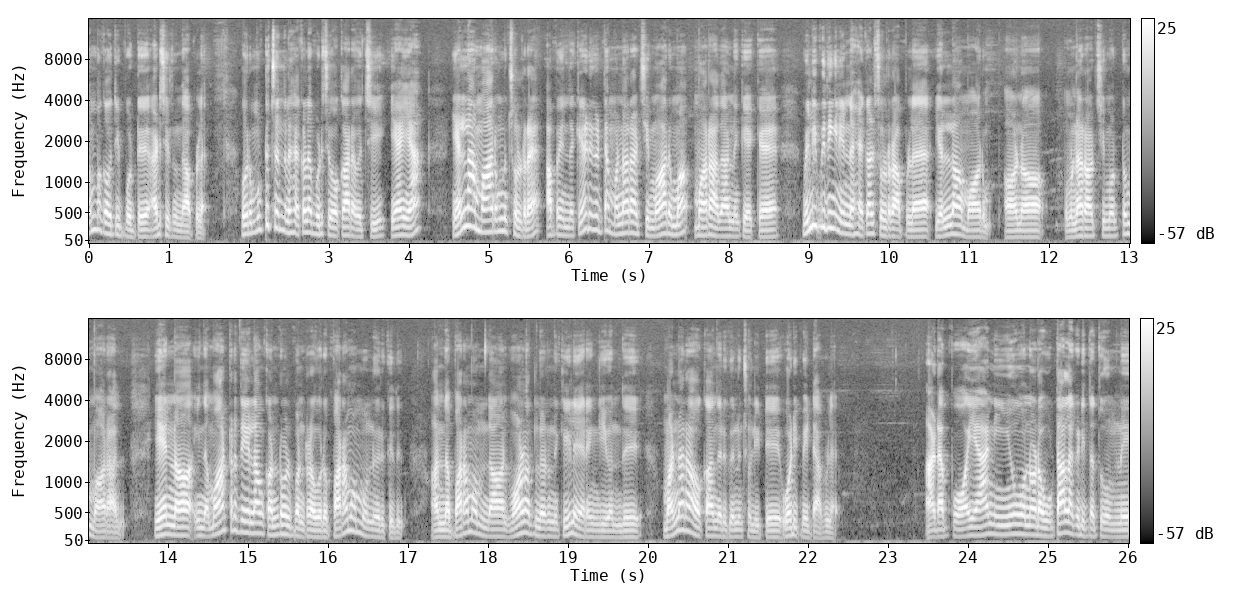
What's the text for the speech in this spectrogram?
சொம்ப கவுத்தி போட்டு அடிச்சிட்டு இருந்தாப்புல. ஒரு முட்டுச்சந்தில் ஹெக்கலை பிடிச்சி உட்கார வச்சு ஏன் ஏன் எல்லாம் மாறும்னு சொல்கிற அப்போ இந்த கேடுகட்ட மன்னராட்சி மாறுமா? மாறாதான்னு கேட்க. விழிபிதிங்க என்ன ஹெகல் சொல்கிறாப்புல எல்லாம் மாறும். ஆனால் மன்னராட்சி மட்டும் மாறாது. ஏன்னா இந்த மாற்றத்தை எல்லாம் கண்ட்ரோல் பண்ணுற ஒரு பரமம் ஒன்று இருக்குது. அந்த பரமம் தான் வானத்திலிருந்து கீழே இறங்கி வந்து மன்னராக உட்காந்துருக்குன்னு சொல்லிட்டு ஓடி போயிட்டாப்புல. அட போயா நீயும் உன்னோட உட்டாலக்கடி தத்துவம்னு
